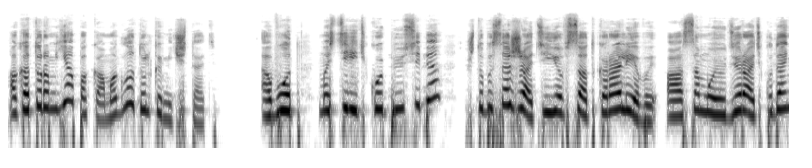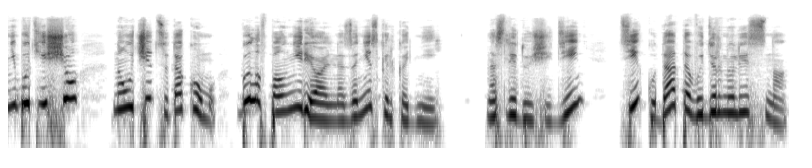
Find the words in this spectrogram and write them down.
о котором я пока могла только мечтать. А вот мастерить копию себя, чтобы сажать ее в сад королевы, а самой удирать куда-нибудь еще, научиться такому было вполне реально за несколько дней. На следующий день Ти куда-то выдернули из сна.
